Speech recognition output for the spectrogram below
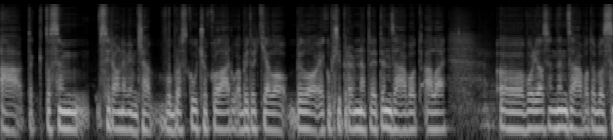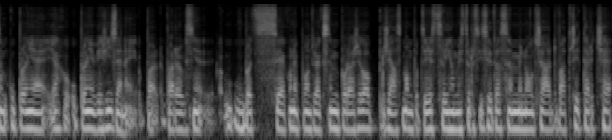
a tak to jsem si dal, nevím, třeba v obrovskou čokoládu, aby to tělo bylo jako připravené na to je ten závod, ale uh, uh, odjel jsem ten závod a byl jsem úplně, jako úplně vyřízený. Paradoxně vůbec si jako nepamatuju, jak se mi podařilo, protože já mám pocit, že z celého mistrovství světa jsem minul třeba dva, tři terče,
